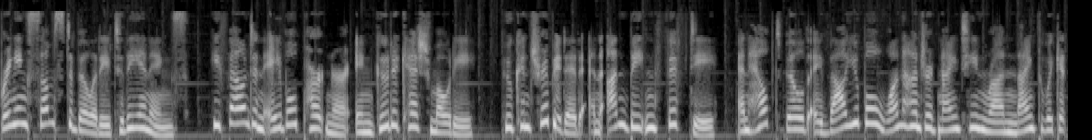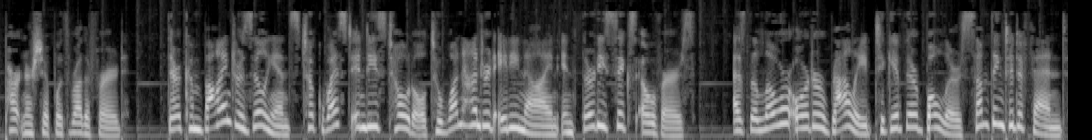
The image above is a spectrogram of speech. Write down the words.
bringing some stability to the innings. He found an able partner in Gudakesh Motie, who contributed an unbeaten 50 and helped build a valuable 119-run ninth-wicket partnership with Rutherford. Their combined resilience took West Indies' total to 189 in 36 overs, as the lower order rallied to give their bowlers something to defend.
